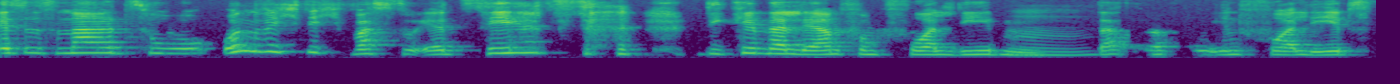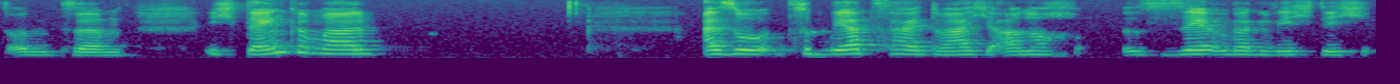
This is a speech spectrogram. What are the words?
es ist nahezu unwichtig, was du erzählst. Die Kinder lernen vom Vorleben, mhm. das, was du ihnen vorlebst. Und ähm, ich denke mal, also zu der Zeit war ich auch noch sehr übergewichtig,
